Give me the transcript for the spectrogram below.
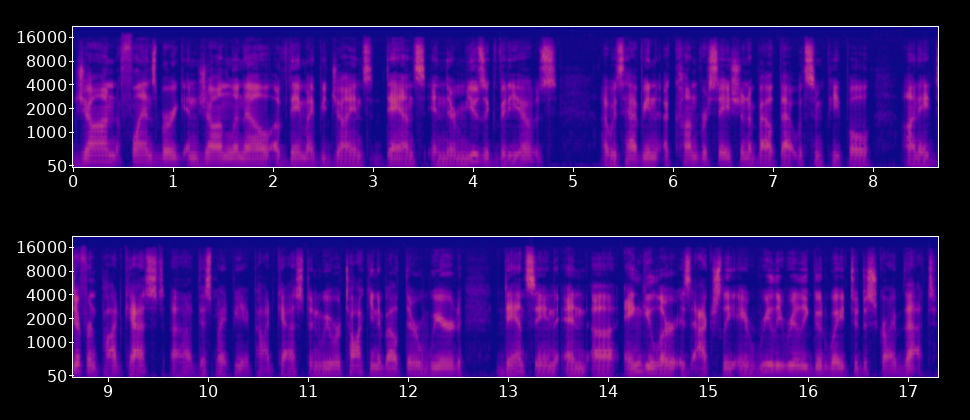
John Flansburgh and John Linnell of They Might Be Giants dance in their music videos. I was having a conversation about that with some people on a different podcast. Uh, this might be a podcast, and we were talking about their weird dancing, and uh, angular is actually a really, really good way to describe that.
